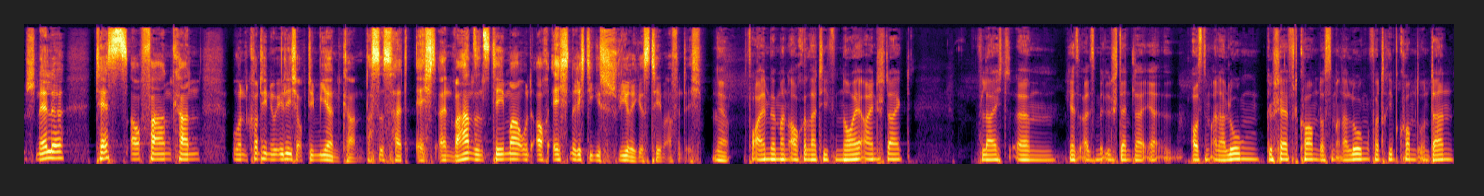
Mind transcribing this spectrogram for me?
schnelle Tests auch fahren kann und kontinuierlich optimieren kann. Das ist halt echt ein Wahnsinnsthema und auch echt ein richtiges schwieriges Thema, finde ich. Ja, vor allem wenn man auch relativ neu einsteigt vielleicht ähm, jetzt als Mittelständler aus dem analogen Geschäft kommt, aus dem analogen Vertrieb kommt und dann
